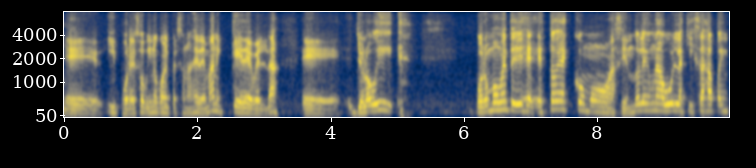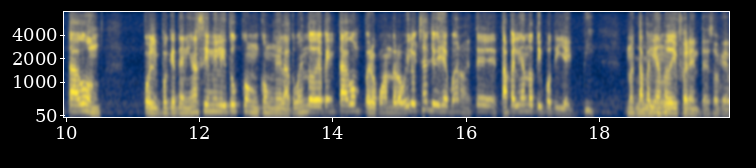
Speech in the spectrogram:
Eh, y por eso vino con el personaje de Manny, que de verdad, eh, yo lo vi por un momento y dije, esto es como haciéndole una burla quizás a Pentagón, porque tenía similitud con, con, el atuendo de Pentagón, pero cuando lo vi luchar yo dije, bueno, este está peleando tipo TJP no está peleando diferente. Eso que,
